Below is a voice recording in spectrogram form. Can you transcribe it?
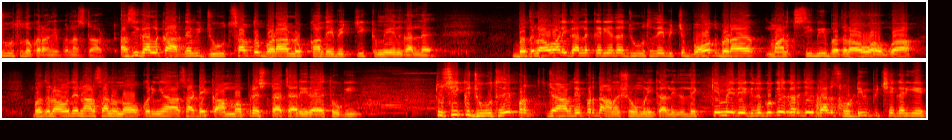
ਯੂਥ ਤੋਂ ਕਰਾਂਗੇ ਪਹਿਲਾਂ ਸਟਾਰਟ ਅਸੀਂ ਗੱਲ ਕਰਦੇ ਹਾਂ ਵੀ ਯੂਥ ਸਭ ਤੋਂ ਬੜਾ ਲੋਕਾਂ ਦੇ ਵਿੱਚ ਇੱਕ ਮੇਨ ਗੱਲ ਹੈ। ਬਦਲਾਅ ਵਾਲੀ ਗੱਲ ਕਰੀਏ ਤਾਂ ਯੂਥ ਦੇ ਵਿੱਚ ਬਹੁਤ ਬੜਾ ਮਨ 'ਚ ਸੀ ਵੀ ਬਦਲਾਅ ਆਊਗਾ। ਬਦਲਾਅ ਦੇ ਨਾਲ ਸਾਨੂੰ ਨੌਕਰੀਆਂ, ਸਾਡੇ ਕੰਮ, ਭ੍ਰਿਸ਼ਟਾਚਾਰੀ ਰਹਿਤ ਹੋਗੀ ਤੁਸੀਂ ਇੱਕ ਯੂਥ ਦੇ ਪ੍ਰ, ਪੰਜਾਬ ਦੇ ਪ੍ਰਧਾਨ ਸ਼੍ਰੋਮਣੀ ਅਕਾਲੀ ਦਲ ਦੇ, ਕਿਵੇਂ ਦੇਖਦੇ ਹੋ? ਕਿਉਂਕਿ ਅਗਰ ਜੇ ਗੱਲ ਤੁਹਾਡੀ ਵੀ ਪਿੱਛੇ ਕਰੀਏ,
